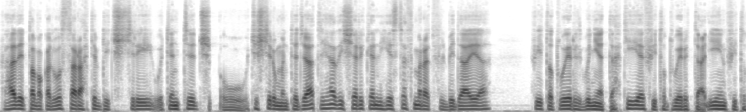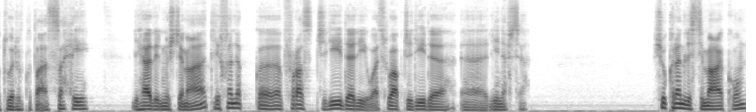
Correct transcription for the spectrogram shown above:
فهذه الطبقة الوسطى راح تبدي تشتري وتنتج وتشتري منتجات لهذه الشركة اللي هي استثمرت في البداية في تطوير البنية التحتية في تطوير التعليم في تطوير القطاع الصحي. لهذه المجتمعات لخلق آه، فرص جديدة وأسواق جديدة آه، لنفسها. شكرا لاستماعكم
